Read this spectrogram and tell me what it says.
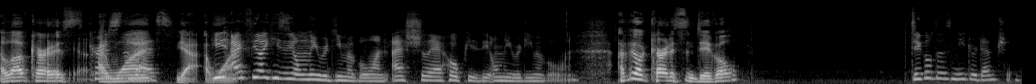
I love Curtis. I Curtis is the want. best. Yeah, I He, want. I feel like he's the only redeemable one. Actually, I hope he's the only redeemable one. I feel like Curtis and Diggle, Diggle doesn't need redemption.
